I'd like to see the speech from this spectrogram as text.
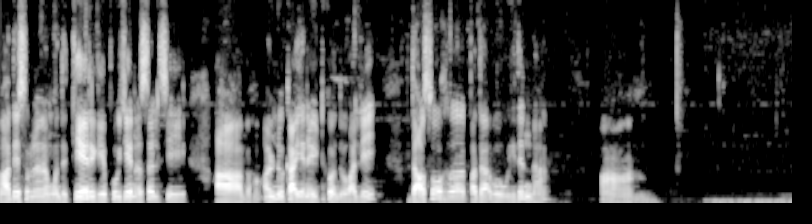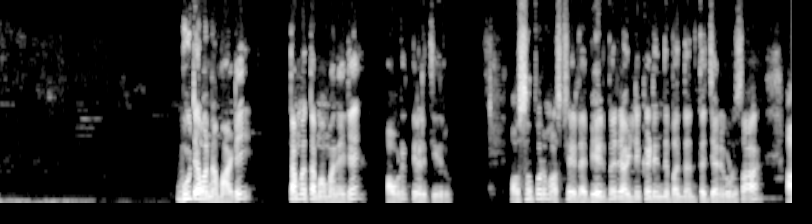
ಮಹದೇಶ್ವರನ ಒಂದು ತೇರಿಗೆ ಪೂಜೆಯನ್ನು ಸಲ್ಲಿಸಿ ಆ ಹಣ್ಣು ಕಾಯಿಯನ್ನು ಇಟ್ಕೊಂಡು ಅಲ್ಲಿ ದಾಸೋಹ ಪದವು ಇದನ್ನು ಊಟವನ್ನು ಮಾಡಿ ತಮ್ಮ ತಮ್ಮ ಮನೆಗೆ ಅವರು ತೆರಳ್ತಿದ್ರು ಹೊಸಪುರಂ ಅಷ್ಟೇ ಇಲ್ಲ, ಬೇರೆ ಬೇರೆ ಹಳ್ಳಿ ಕಡೆಯಿಂದ ಬಂದಂಥ ಜನಗಳು ಸಹ ಆ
